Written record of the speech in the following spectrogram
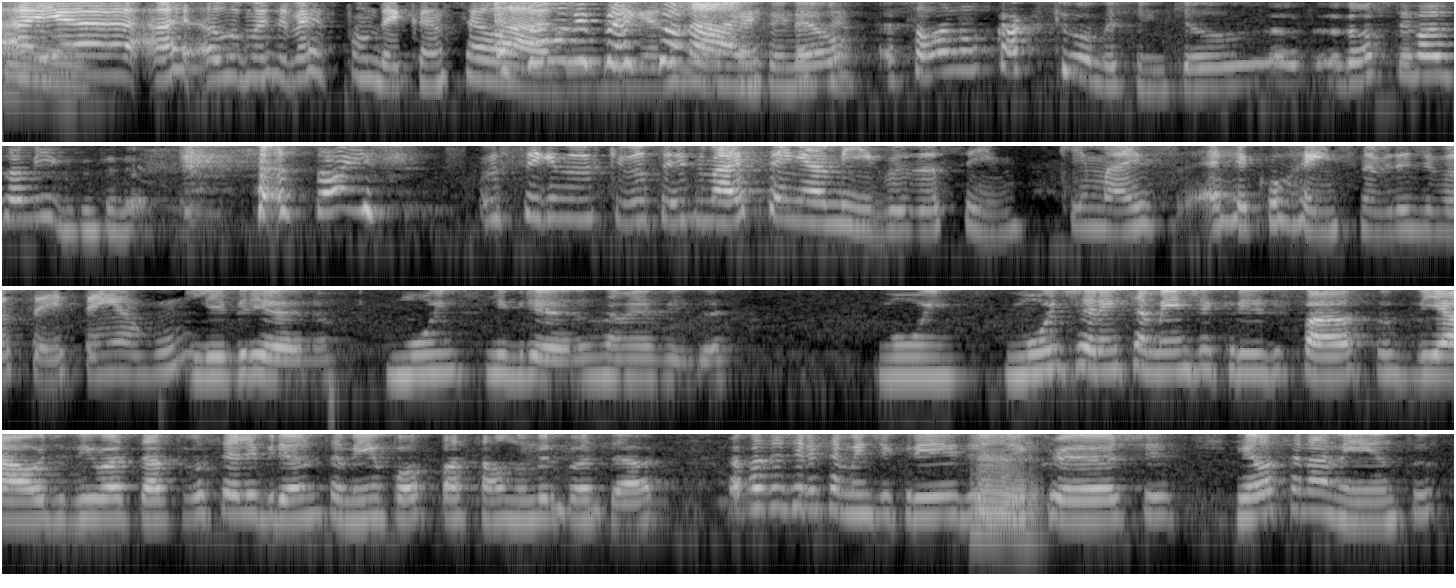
aí a, a, a Luma já vai responder. Cancelado. É só ela me pressionar, entendeu? É só ela não ficar com ciúme, assim, que eu, eu, eu gosto de ter vários amigos, entendeu? É só isso. Os signos que vocês mais têm amigos, assim. Que mais é recorrente na vida de vocês. Tem algum? Libriano. Muitos librianos na minha vida. Muitos. Muito gerenciamento de crise faço via áudio, via WhatsApp. Se você é libriano também, eu posso passar um número pro WhatsApp. Pra fazer gerenciamento de crise, de Uhum. crushes, relacionamentos,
